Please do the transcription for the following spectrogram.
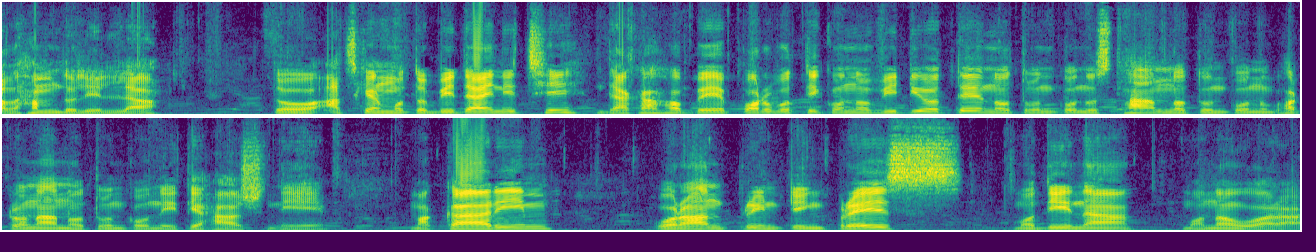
আলহামদুলিল্লাহ। তো আজকের মতো বিদায় নিচ্ছি, দেখা হবে পরবর্তী কোনো ভিডিওতে নতুন কোনো স্থান, নতুন কোনো ঘটনা, নতুন কোনো ইতিহাস নিয়ে। Makarim Quran printing press Madina Munawwara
